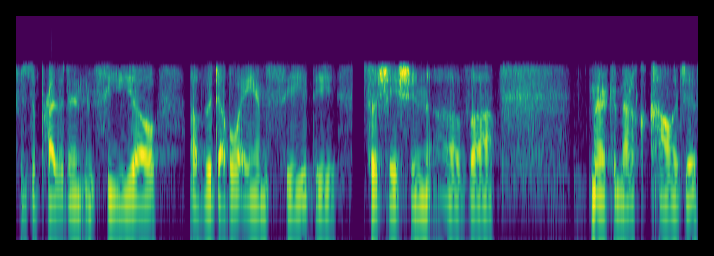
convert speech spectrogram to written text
who's the president and CEO of the AAMC, the Association of uh, American Medical Colleges.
